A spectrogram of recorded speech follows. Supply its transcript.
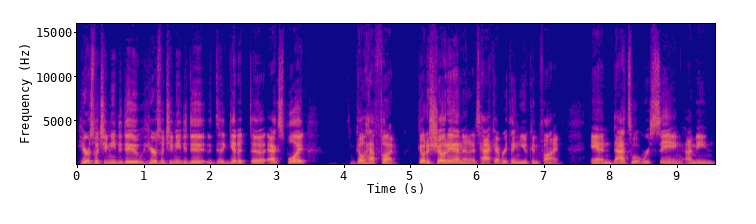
Here's what you need to do. Here's what you need to do to get it to exploit. Go have fun. Go to Shodan and attack everything you can find. And that's what we're seeing. I mean,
